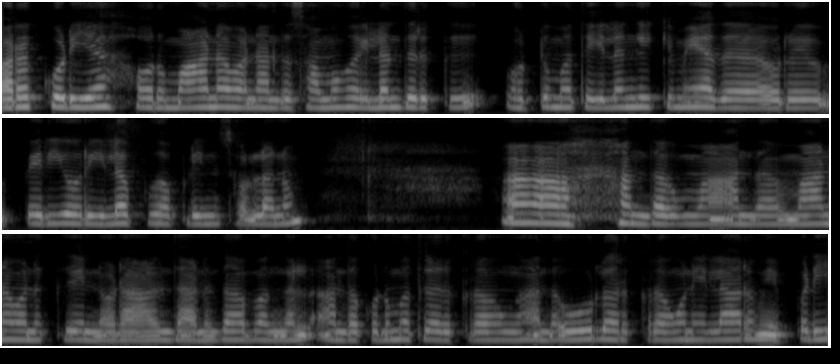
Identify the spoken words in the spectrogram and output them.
வரக்கூடிய ஒரு மாணவன் அந்த சமூகம் இழந்திருக்கு. ஒட்டுமொத்த இலங்கைக்குமே அதை ஒரு பெரிய ஒரு இழப்பு அப்படின்னு சொல்லணும். அந்த மா அந்த மாணவனுக்கு என்னோடய ஆழ்ந்த அனுதாபங்கள் அந்த குடும்பத்தில் இருக்கிறவங்க அந்த ஊரில் இருக்கிறவங்க எல்லாரும் எப்படி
